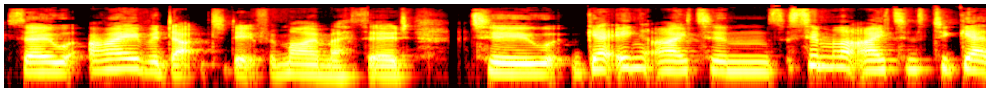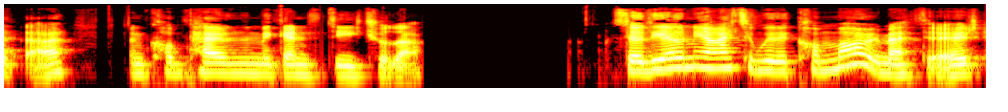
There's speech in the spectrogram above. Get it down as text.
So I've adapted it for my method to getting items, similar items together and comparing them against each other. So the only item with a KonMari method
